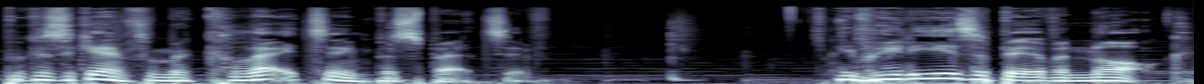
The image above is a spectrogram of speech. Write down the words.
Because again, from a collecting perspective, it really is a bit of a knock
